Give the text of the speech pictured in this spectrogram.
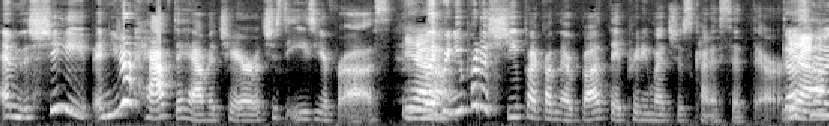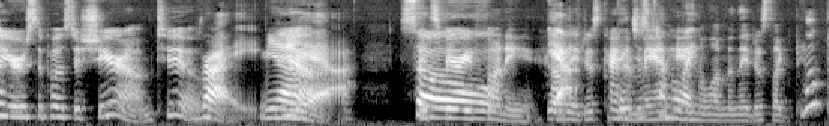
And the sheep, and you don't have to have a chair. It's just easier for us. Yeah. Like when you put a sheep like on their butt, they pretty much just kind of sit there. That's Yeah. how you're supposed to shear them too. Right. Yeah. Yeah. So it's very funny how yeah, they just kind they of just kinda, manhandle them and they just like bloop,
